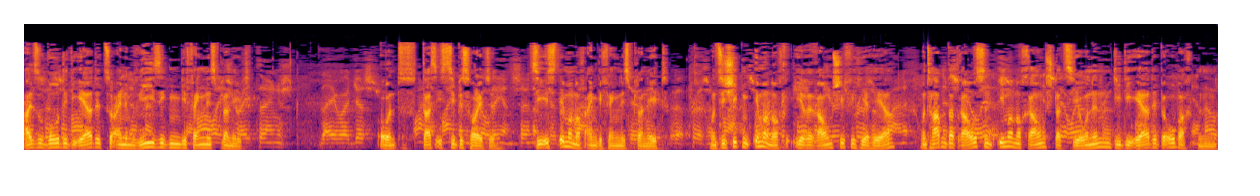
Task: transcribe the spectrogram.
Also wurde die Erde zu einem riesigen Gefängnisplanet. Und das ist sie bis heute. Sie ist immer noch ein Gefängnisplanet. Und sie schicken immer noch ihre Raumschiffe hierher und haben da draußen immer noch Raumstationen, die die Erde beobachten.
